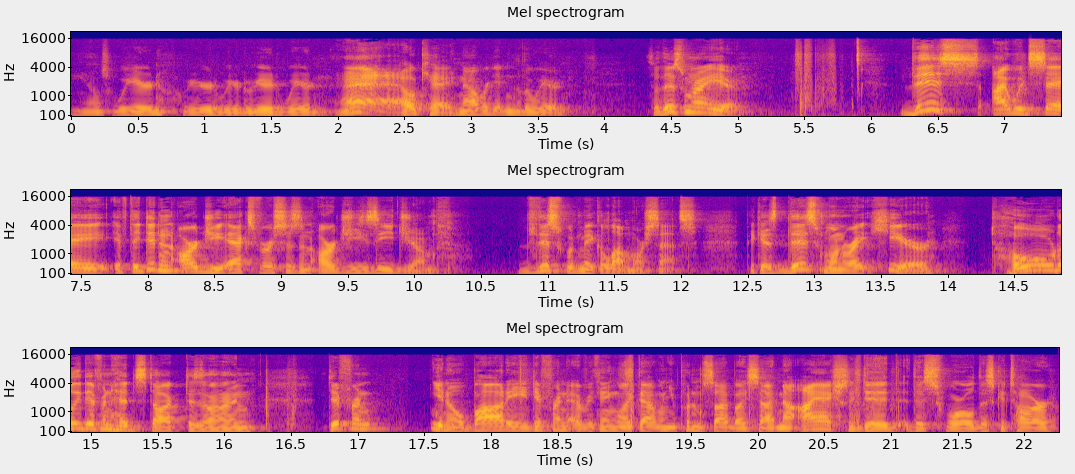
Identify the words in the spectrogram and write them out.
Anything else weird? Weird, weird, weird, weird. Ah, okay, now we're getting to the weird. So this one right here. This, I would say, if they did an RGX versus an RGZ jump, this would make a lot more sense. Because this one right here, totally different headstock design, different you know, body, different everything like that when you put them side by side. Now, I actually did this swirl, this guitar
